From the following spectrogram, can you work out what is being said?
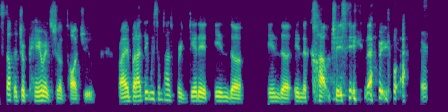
stuff that your parents should have taught you right but i think we sometimes forget it in the in the in the clout chasing that we go after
